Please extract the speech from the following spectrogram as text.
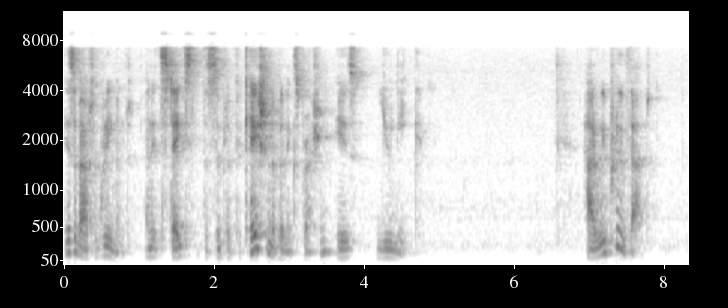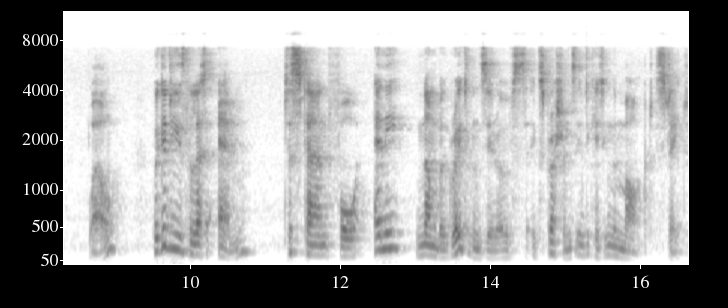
is about agreement and it states that the simplification of an expression is unique. How do we prove that? Well, we're going to use the letter m to stand for any number greater than zero of expressions indicating the marked state,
